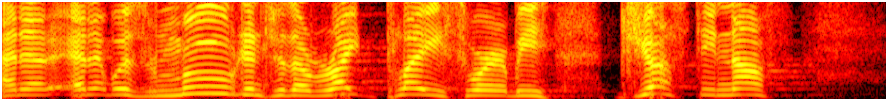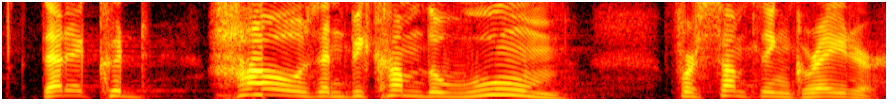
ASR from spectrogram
and it, and it was moved into the right place where it be just enough that it could house and become the womb for something greater.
